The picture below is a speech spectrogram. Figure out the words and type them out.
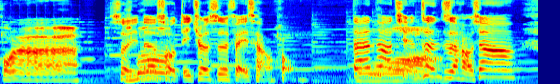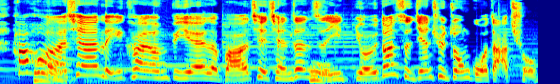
はい。所以那时候的确是非常红。但是他前阵子好像，他后来现在离开 NBA 了吧？而且前阵子一有一段时间去中国打球。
